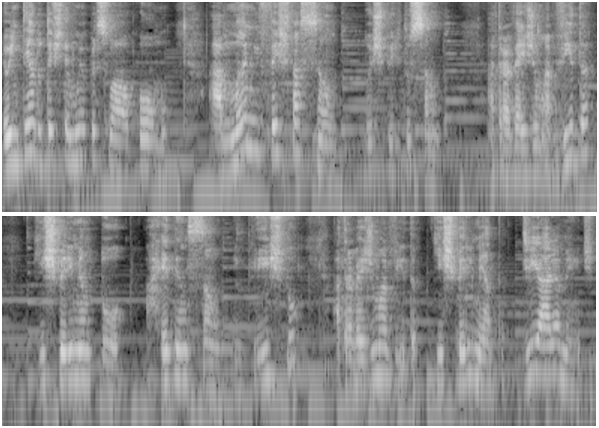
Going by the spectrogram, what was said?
Eu entendo o testemunho pessoal como a manifestação do Espírito Santo através de uma vida que experimentou a redenção em Cristo, através de uma vida que experimenta diariamente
